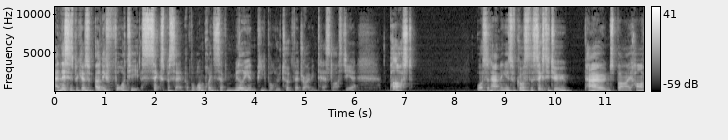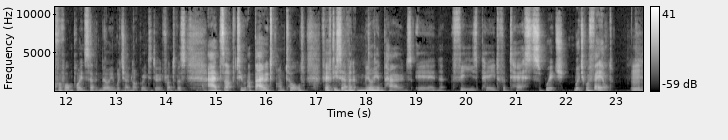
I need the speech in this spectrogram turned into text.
And this is because only 46% of the 1.7 million people who took their driving test last year passed. What's been happening is, of course, the 62 pounds by half of 1.7 million, which I'm not going to do in front of us, adds up to about, I'm told, 57 million pounds in fees paid for tests which which were failed. Mm.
